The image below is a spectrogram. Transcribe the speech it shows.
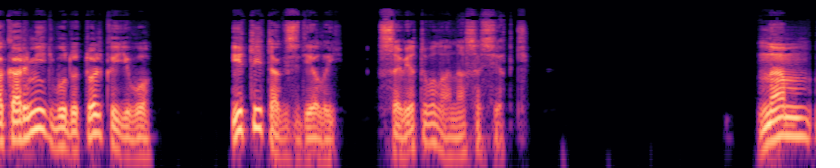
а кормить буду только его. И ты так сделай, — советовала она соседке. Нам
